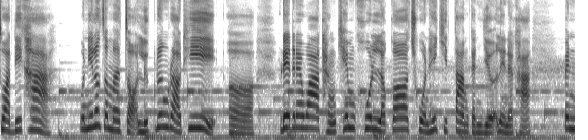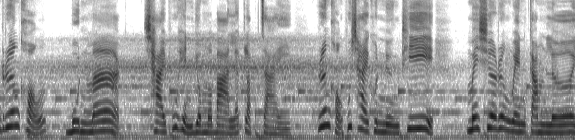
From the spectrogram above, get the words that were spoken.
สวัสดีค่ะ วันนี้เราจะมาเจาะลึกเรื่องราวที่เเรียกได้ว่าทั้งเข้มข้นแล้วก็ชวนให้คิดตามกันเยอะเลยนะคะ เป็นเรื่องของบุญมาก ชายผู้เห็นยมบาลและกลับใจ เรื่องของผู้ชายคนหนึ่งที่ไม่เชื่อเรื่องเวรกรรมเลย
